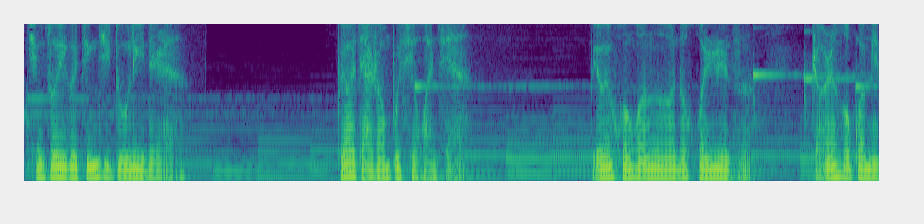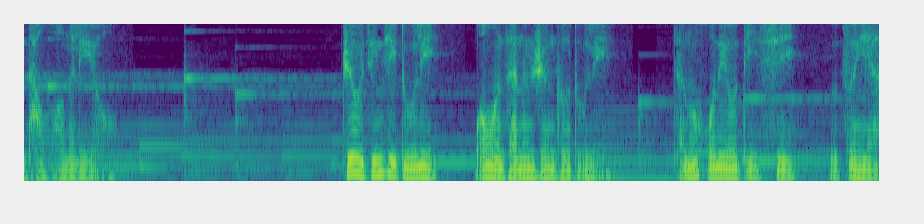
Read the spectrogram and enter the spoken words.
请做一个经济独立的人，不要假装不喜欢钱，别为浑浑噩噩的混日子找任何冠冕堂皇的理由。只有经济独立，往往才能人格独立，才能活得有底气、有尊严，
